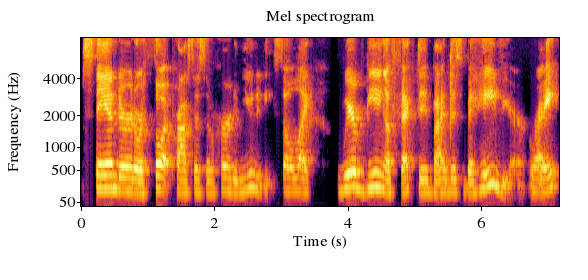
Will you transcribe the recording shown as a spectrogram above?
standard or thought process of herd immunity. So like we're being affected by this behavior, right?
